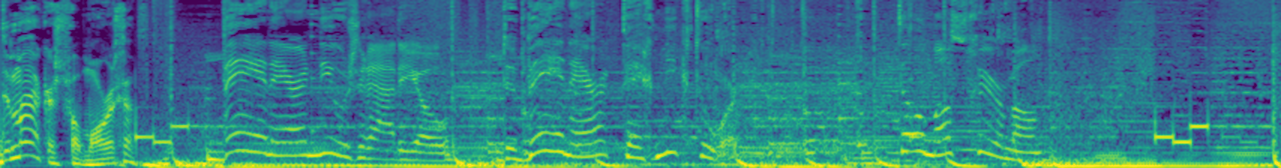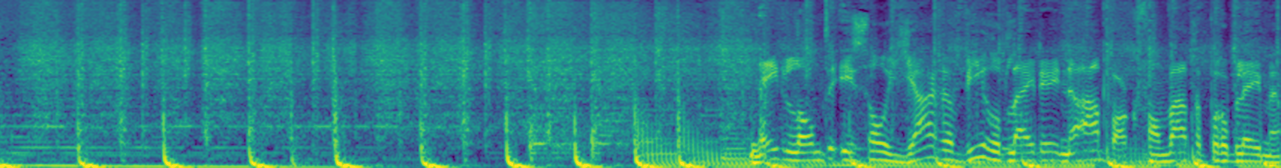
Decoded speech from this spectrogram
De makers van morgen. BNR Nieuwsradio. De BNR Techniek Tour. Thomas Schuurman. Nederland is al jaren wereldleider in de aanpak van waterproblemen.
